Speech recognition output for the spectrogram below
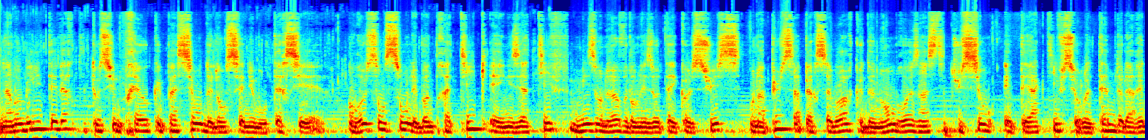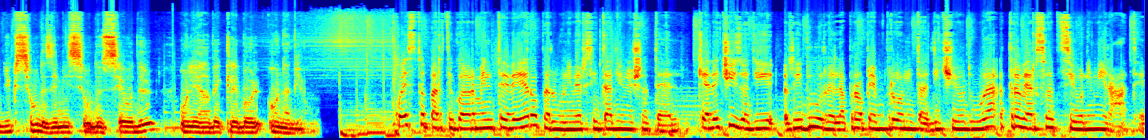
La mobilité verte est aussi une préoccupation de l'enseignement tertiaire. En recensant les bonnes pratiques et initiatives mises en œuvre dans les autres écoles suisses, on a pu s'apercevoir que de nombreuses institutions étaient actives sur le thème de la réduction des émissions de CO2 en lien avec les vols en avion. Questo è particolarmente vero per l'Università di Neuchâtel, che ha deciso di ridurre la propria impronta di CO2 attraverso azioni mirate.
